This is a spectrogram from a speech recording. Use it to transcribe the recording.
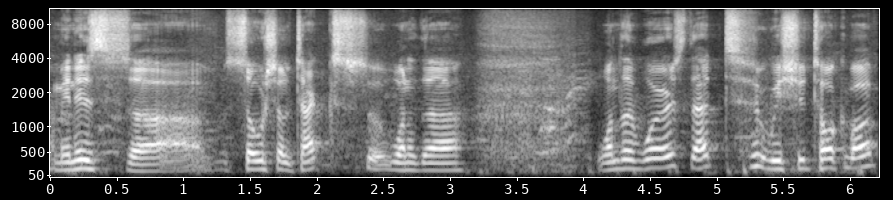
I mean, is uh, social tax one of the one of the words that we should talk about?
